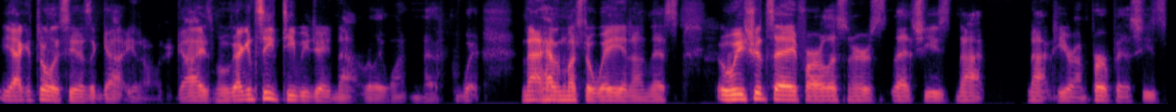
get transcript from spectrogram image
Yeah, I can totally see it as a guy, you know, like a guy's movie. I can see TBJ not really wanting to, wa- not having much to weigh in on this. We should say for our listeners that she's not not here on purpose. She's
